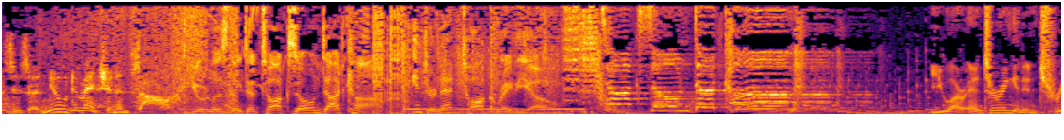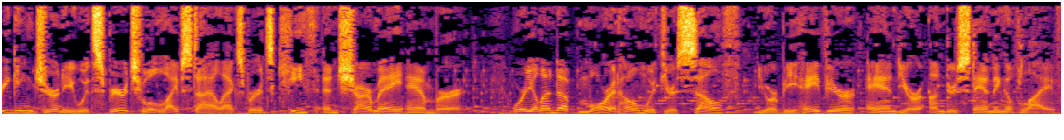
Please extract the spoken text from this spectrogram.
This is a new dimension in sound. You're listening to TalkZone.com, Internet Talk Radio. TalkZone.com. You are entering an intriguing journey with spiritual lifestyle experts Keith and Charme Amber, where you'll end up more at home with yourself, your behavior, and your understanding of life.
